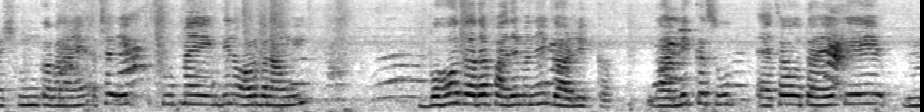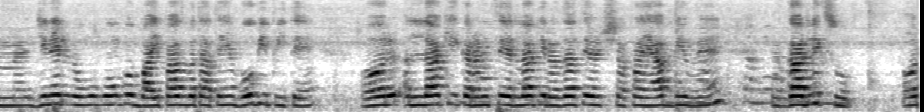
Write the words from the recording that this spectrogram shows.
मशरूम का बनाएँ। अच्छा एक सूप मैं एक दिन और बनाऊँगी। बहुत ज़्यादा फ़ायदेमंद है गार्लिक का। गार्लिक का सूप ऐसा होता है कि जिन्हें लोगों को बाईपास बताते हैं, वो भी पीते हैं। और अल्लाह की करम से, अल्लाह की रज़ा से शफायाब भी हुए हैं गार्लिक सूप। और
